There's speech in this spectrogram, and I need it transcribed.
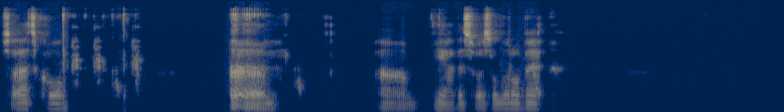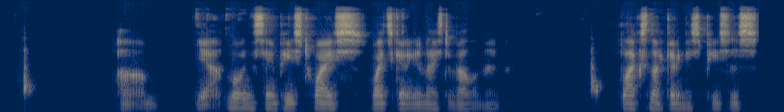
So that's cool. um, yeah, this was a little bit... Um, yeah, moving the same piece twice. White's getting a nice development. Black's not getting his pieces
